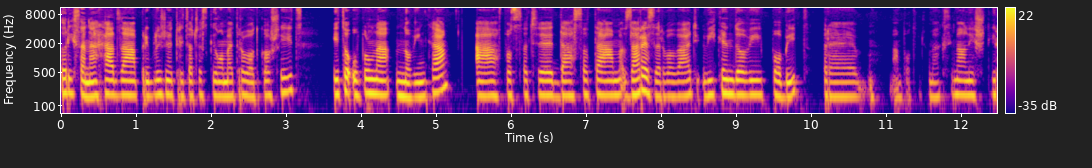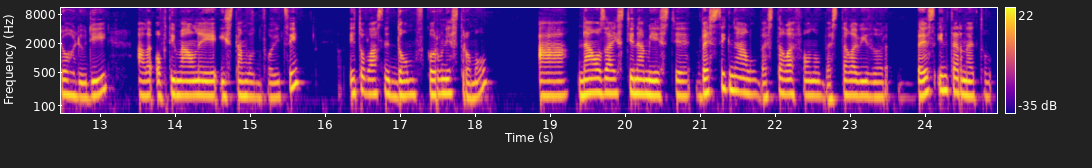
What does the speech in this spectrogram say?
ktorý sa nachádza približne 36 km od Košíc. Je to úplná novinka a v podstate dá sa tam zarezervovať víkendový pobyt pre, mám pocit, maximálne 4 ľudí, ale optimálne je ísť tam vo dvojici. Je to vlastne dom v korune stromov a naozaj ste na mieste bez signálu, bez telefónu, bez televízor, bez internetu,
